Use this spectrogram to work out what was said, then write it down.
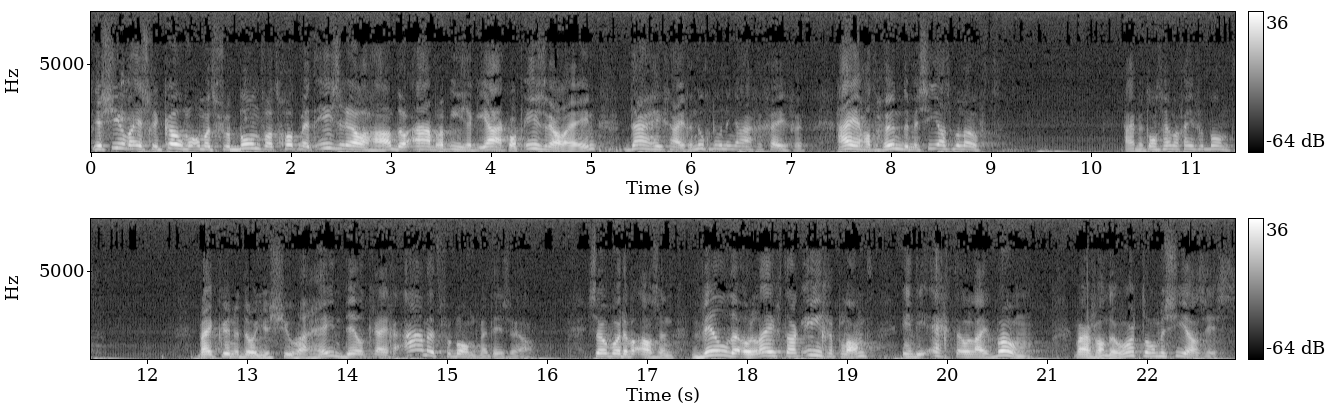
Yeshua is gekomen om het verbond wat God met Israël had, door Abraham, Isaac, Jacob, Israël heen, daar heeft hij genoegdoening aan gegeven. Hij had hun de Messias beloofd. Hij heeft met ons helemaal geen verbond. Wij kunnen door Yeshua heen deel krijgen aan het verbond met Israël. Zo worden we als een wilde olijftak ingeplant in die echte olijfboom. Waarvan de wortel Messias is.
